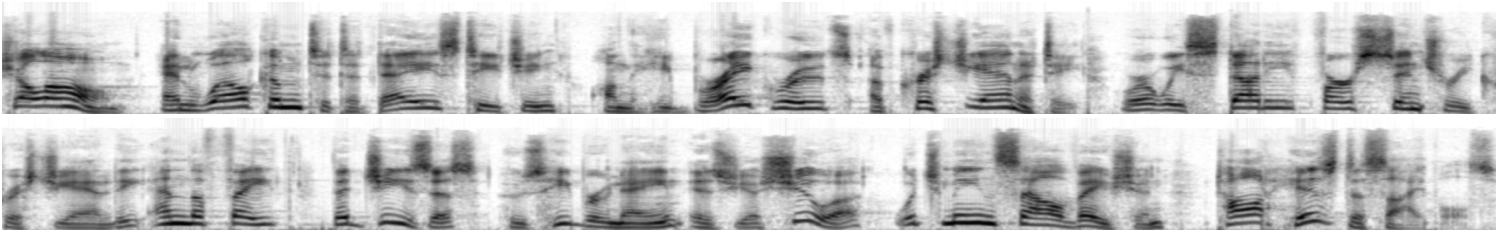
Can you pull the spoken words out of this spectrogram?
Shalom, and welcome to today's teaching on the Hebraic roots of Christianity, where we study first century Christianity and the faith that Jesus, whose Hebrew name is Yeshua, which means salvation, taught his disciples.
